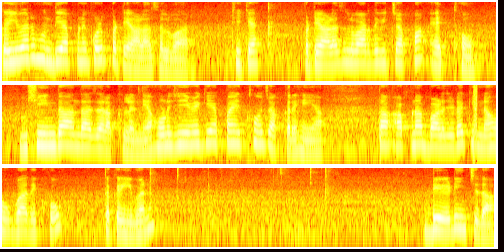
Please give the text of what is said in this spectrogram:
ਕਈ ਵਾਰ ਹੁੰਦੀ ਹੈ ਆਪਣੇ ਕੋਲ ਪਟਿਆਲਾ ਸਲਵਾਰ, ਠੀਕ ਹੈ? ਪਟਿਆਲਾ ਸਲਵਾਰ ਦੇ ਵਿੱਚ ਆਪਾਂ ਇੱਥੋਂ ਮਸ਼ੀਨ ਦਾ ਅੰਦਾਜ਼ਾ ਰੱਖ ਲੈਂਦੇ ਆ ਹੁਣ ਜਿਵੇਂ ਕਿ ਆਪਾਂ ਇੱਥੋਂ ਚੱਕ ਰਹੇ ਆ ਤਾਂ ਆਪਣਾ ਬਲ ਜਿਹੜਾ ਕਿੰਨਾ ਹੋਊਗਾ ਦੇਖੋ, ਤਕਰੀਬਨ 1.5 ਇੰਚ ਦਾ,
